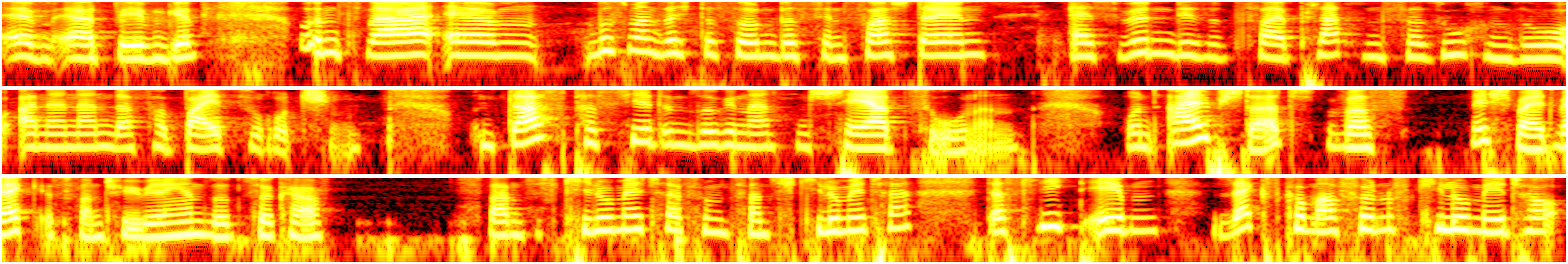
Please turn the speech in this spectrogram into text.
ähm, Erdbeben gibt. Und zwar ähm, muss man sich das so ein bisschen vorstellen, als würden diese zwei Platten versuchen, so aneinander vorbeizurutschen. Und das passiert in sogenannten Scherzonen. Und Albstadt, was nicht weit weg ist von Tübingen, so circa 20 Kilometer, 25 Kilometer. Das liegt eben 6,5 Kilometer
